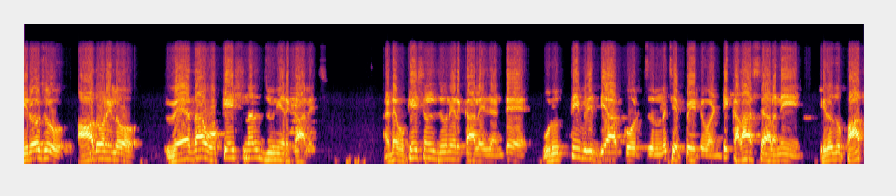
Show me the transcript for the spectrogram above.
ఈరోజు ఆదోనిలో వేద వొకేషనల్ జూనియర్ కాలేజ్. అంటే వొకేషనల్ జూనియర్ కాలేజ్ అంటే వృత్తి విద్యా కోర్సులను చెప్పేటువంటి కళాశాలని ఈరోజు పాత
